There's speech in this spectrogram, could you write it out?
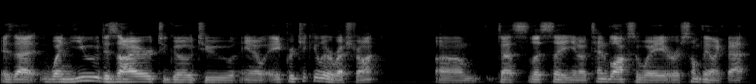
is that when you desire to go to, you know, a particular restaurant, um, that's let's say you know 10 blocks away or something like that,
